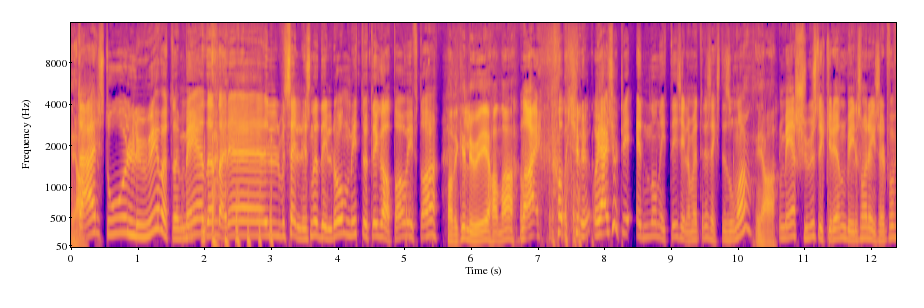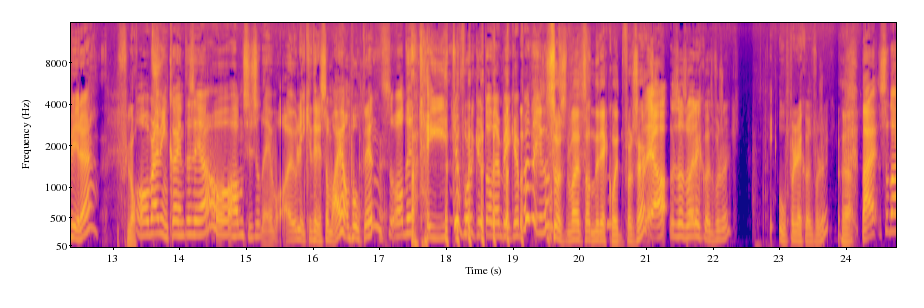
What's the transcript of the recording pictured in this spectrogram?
Ja. Der sto Louis, vet du, med den derre selvlysende dildoen midt ute i gata og vifta. Hadde ikke Louis i handa? Nei, hadde ikke Louis. Og jeg kjørte i 91 km i 60-sona. Ja, Med sju stykker i en bil som var registrert for fire. flott. Og blei vinka inn til sida, og han syntes jo det var jo like trist som meg, han politien. Så det tøyt jo folk ut av den pickupen? Så ut som det var et sånn rekordforsøk. Ja, det så ut som det var rekordforsøk. Opel rekordforsøk. Ja. Nei, så da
